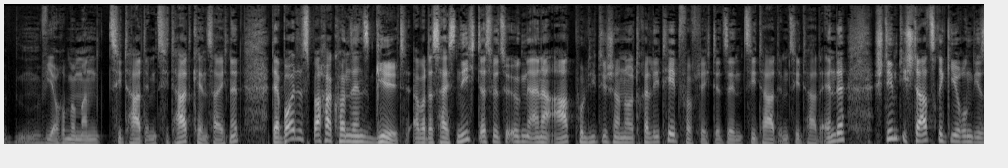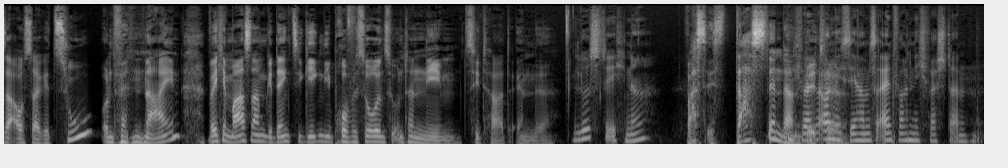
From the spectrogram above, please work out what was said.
wie auch immer man Zitat im Zitat kennzeichnet. Der Beutelsbacher Konsens gilt, aber das heißt nicht, dass wir zu irgendeiner Art politischer Neutralität verpflichtet sind. Zitat im Zitat Ende. Stimmt die Staatsregierung dieser Aussage zu? Und wenn nein, welche Maßnahmen gedenkt sie gegen die Professorin zu unternehmen? Zitat Ende. Lustig, ne? Was ist das denn dann ich weiß bitte? auch nicht, sie haben es einfach nicht verstanden.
